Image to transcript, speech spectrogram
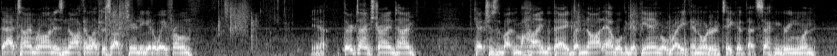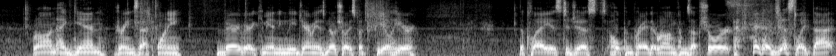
That time Ron is not going to let this opportunity get away from him. Yeah, third time's trying time. Catches the button behind the peg, but not able to get the angle right in order to take out that second green one. Ron again drains that 20. Very, very commanding lead. Jeremy has no choice but to peel here. The play is to just hope and pray that Ron comes up short, just like that,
